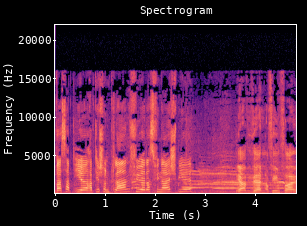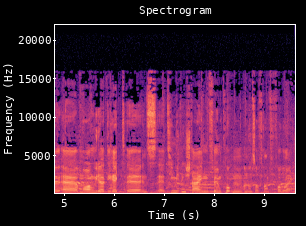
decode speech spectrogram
Was habt ihr, habt ihr schon einen Plan für das Finalspiel? Ja, wir werden auf jeden Fall äh, morgen wieder direkt äh, ins äh, Teammeeting steigen, Film gucken und uns auf Frankfurt vorbereiten.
